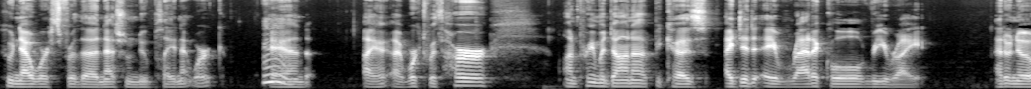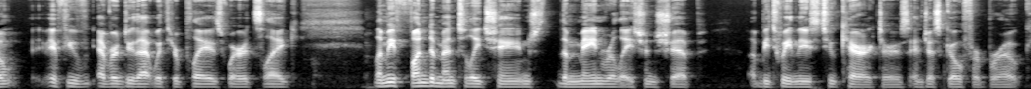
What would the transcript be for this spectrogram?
who now works for the National New Play Network Mm. and I, I worked with her on Prima Donna because I did a radical rewrite. I don't know if you ever do that with your plays where it's like, let me fundamentally change the main relationship uh, between these two characters and just go for broke.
